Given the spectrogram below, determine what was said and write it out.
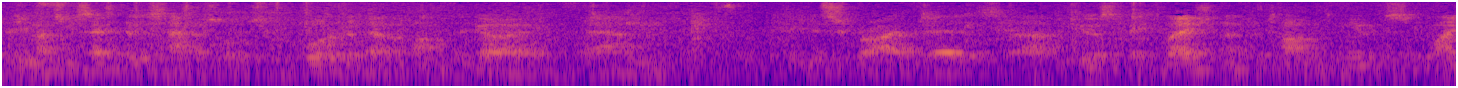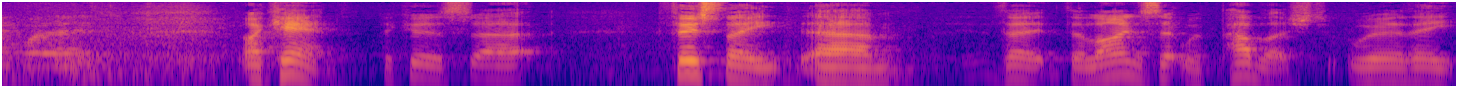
pretty much exactly the same as what was reported about a month ago. Um, described as uh, pure speculation at the time. Can you explain why that is? I can, because uh, firstly, um, the, the lines that were published were the,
